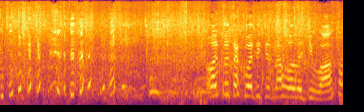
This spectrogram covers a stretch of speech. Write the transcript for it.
тут ходить одна гола діваха.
